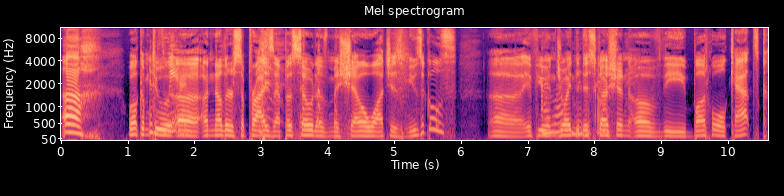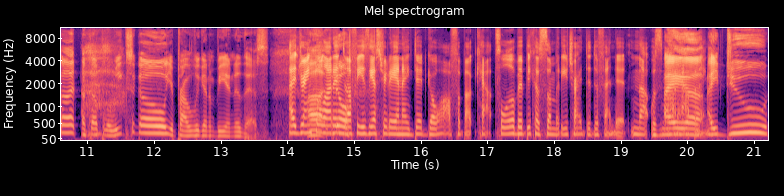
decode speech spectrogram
ugh. Welcome It to uh, another surprise episode of Michelle Watches Musicals. Uh, if you I enjoyed the musicals. discussion of the Butthole Cats cut a couple of weeks ago, you're probably going to be into this. I drank Uh, a lot no. of Duffy's yesterday, and I did go off about cats a little bit because somebody tried to defend it, and that was not I uh, happening. I do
